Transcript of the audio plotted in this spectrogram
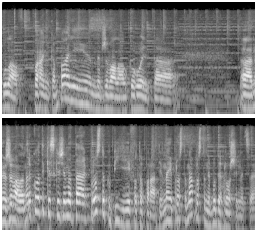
була в поганій компанії, не вживала алкоголь та не вживала наркотики, скажімо так, просто купіть їй фотоапарат. І в неї просто-напросто не буде грошей на це,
